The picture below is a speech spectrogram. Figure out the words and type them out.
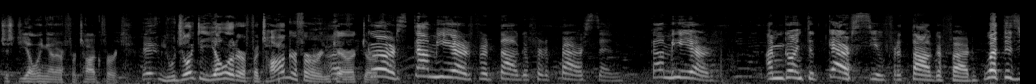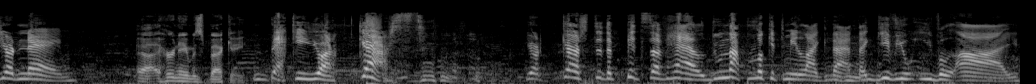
Just yelling at our photographer. Hey, would you like to yell at our photographer in character? Of course, come here, photographer person. Come here. I'm going to curse you, photographer. What is your name? Uh, her name is Becky. Becky, you're cursed. you're cursed to the pits of hell. Do not look at me like that. I give you evil eye.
